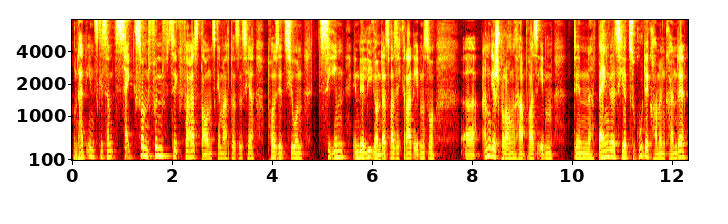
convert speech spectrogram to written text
und hat insgesamt 56 First Downs gemacht. Das ist hier Position 10 in der Liga. Und das, was ich gerade eben so äh, angesprochen habe, was eben den Bengals hier zugutekommen könnte,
